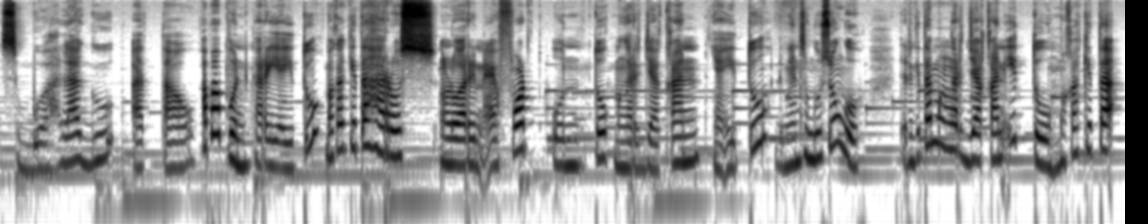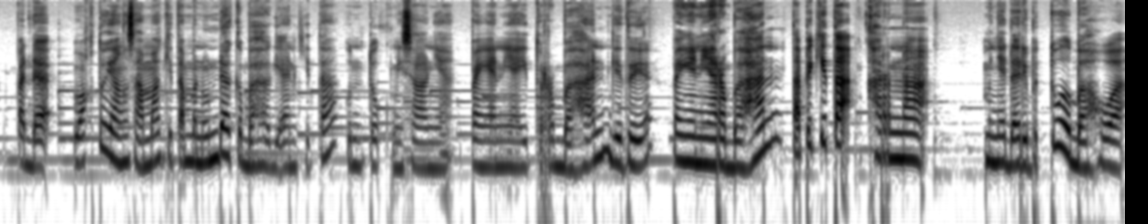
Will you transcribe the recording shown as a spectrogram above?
sebuah lagu, atau apa pun karya itu, maka kita harus ngeluarin effort untuk mengerjakannya itu dengan sungguh-sungguh. Dan kita mengerjakan itu, maka kita pada waktu yang sama kita menunda kebahagiaan kita untuk misalnya pengennya itu rebahan gitu ya. Pengennya rebahan, tapi kita karena menyadari betul bahwa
